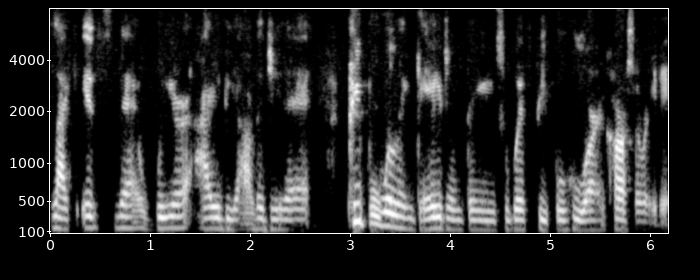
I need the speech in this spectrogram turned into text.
like it's that weird ideology that people will engage in things with people who are incarcerated,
